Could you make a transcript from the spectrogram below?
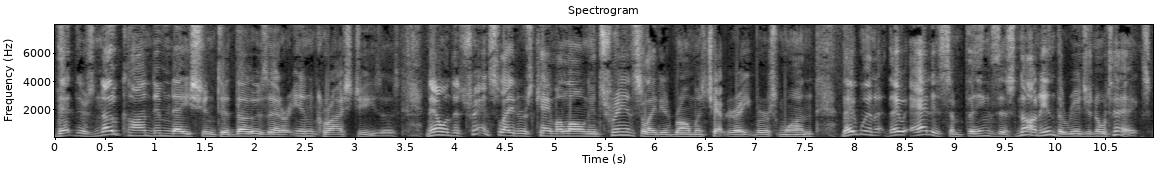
that there's no condemnation to those that are in Christ Jesus. Now, when the translators came along and translated Romans chapter 8, verse 1, they went they added some things that's not in the original text.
